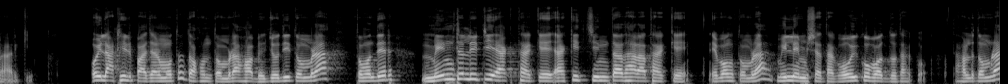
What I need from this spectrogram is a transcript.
না আর কি। ওই লাঠির পাজার মতো তখন তোমরা হবে। যদি তোমরা তোমাদের মেন্টালিটি এক থাকে, একই চিন্তাধারা থাকে এবং তোমরা মিলেমিশে থাকো, ঐক্যবদ্ধ থাকো, তাহলে তোমরা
